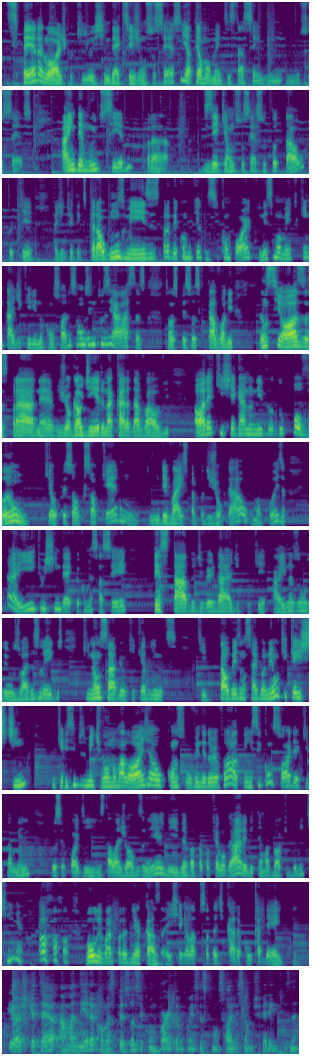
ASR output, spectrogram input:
espera, lógico, que o Steam Deck seja um sucesso e até o momento está sendo um, um sucesso. Ainda é muito cedo para dizer que é um sucesso total, porque a gente vai ter que esperar alguns meses para ver como que ele se comporta. E nesse momento, quem está adquirindo o console são os entusiastas, são as pessoas que estavam ali ansiosas para né, jogar o dinheiro na cara da Valve. A hora que chegar no nível do povão, que é o pessoal que só quer um, um device para poder jogar alguma coisa, é aí que o Steam Deck vai começar a ser testado de verdade, porque aí nós vamos ver usuários leigos que não sabem o que é Linux, que talvez não saibam nem o que é Steam, porque eles simplesmente vão numa loja, o, o vendedor vai falar: Ó, oh, tem esse console aqui também, você pode instalar jogos nele e levar para qualquer lugar, ele tem uma dock bonitinha, oh, oh, oh, vou levar para minha casa. Aí chega lá, a pessoa dá de cara com o KDE. Né? Eu acho que até a maneira como as pessoas se comportam com esses consoles são diferentes, né?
